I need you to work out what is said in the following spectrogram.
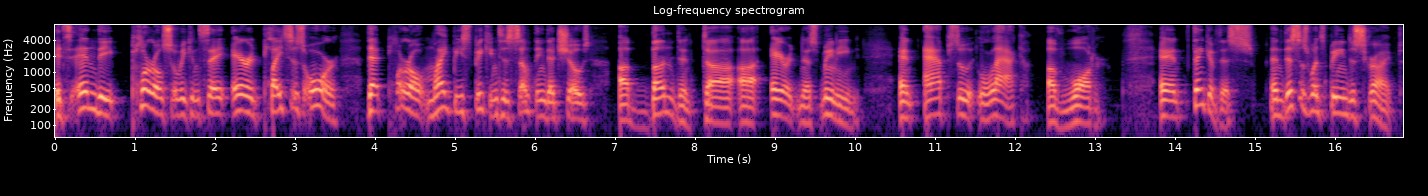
It's in the plural, so we can say arid places, or that plural might be speaking to something that shows abundant uh, uh, aridness, meaning an absolute lack of water. And think of this and this is what's being described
